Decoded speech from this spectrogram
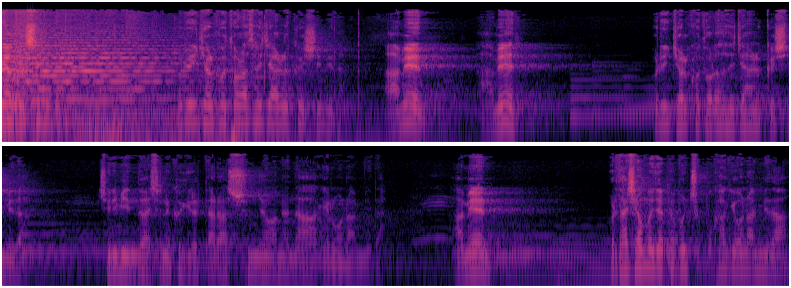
할렐루야 그렇습니다. 우리는 결코 돌아서지 않을 것입니다. 아멘. 아멘. 우리는 결코 돌아서지 않을 것입니다. 주님이 인도하시는 그 길을 따라 순종하며 나아가길 원합니다. 아멘. 우리 다시 한번 옆에 분 축복하기 원합니다.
